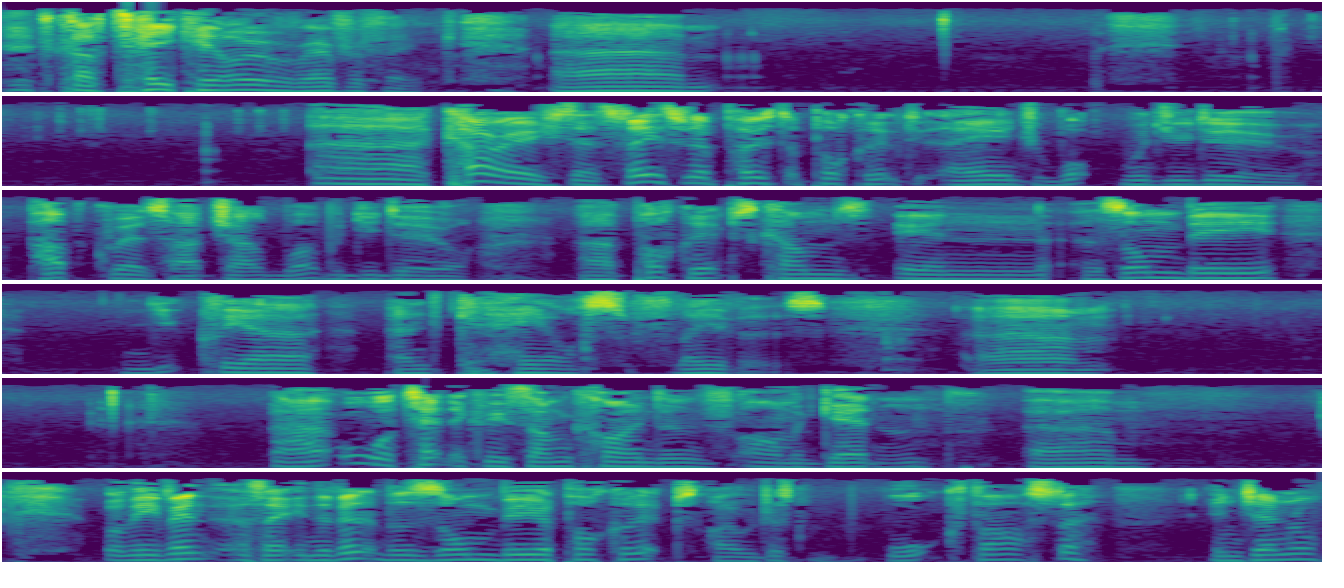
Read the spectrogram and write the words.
it's kind of taken over everything. Um, uh, courage says, faced with a post-apocalyptic age, what would you do? Pub quiz, Hotchild, what would you do? Apocalypse comes in zombie, nuclear, and chaos flavors. Um, uh, or technically some kind of Armageddon. Um, well, in the event, I say, in the event of a zombie apocalypse, I would just walk faster. In general,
